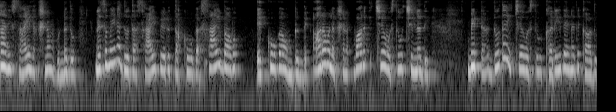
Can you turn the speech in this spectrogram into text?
కానీ సాయి లక్షణం ఉండదు. నిజమైన దూత సాయి పేరు తక్కువగా సాయి భావం ఎక్కువగా ఉంటుంది. ఆరవ లక్షణం వారు ఇచ్చే వస్తువు చిన్నది. బిడ్డ దూత ఇచ్చే వస్తువు ఖరీదైనది కాదు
